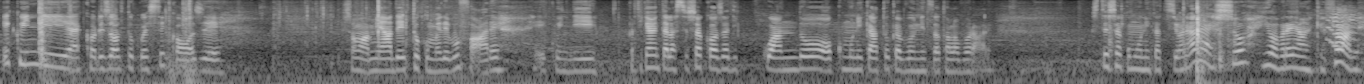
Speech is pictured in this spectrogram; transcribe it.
e quindi ecco ho risolto queste cose. Insomma mi ha detto come devo fare e quindi praticamente la stessa cosa di quando ho comunicato che avevo iniziato a lavorare. Stessa comunicazione. Adesso io avrei anche fame.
